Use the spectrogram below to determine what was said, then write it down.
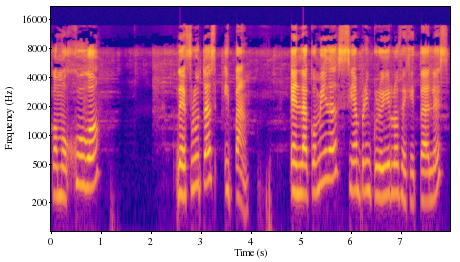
como jugo de frutas y pan. En la comida siempre incluir los vegetales.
